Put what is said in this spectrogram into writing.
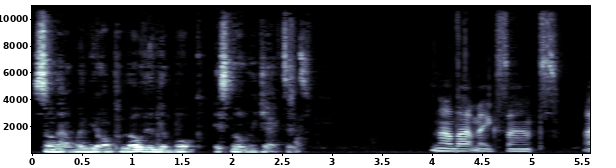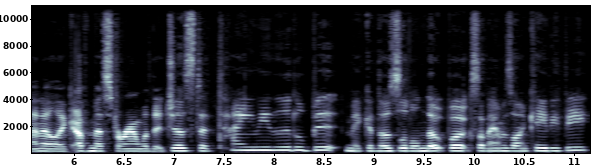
so that when you're uploading the book, it's not rejected. Now that makes sense. I know, like, I've messed around with it just a tiny little bit, making those little notebooks on Amazon KDP.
